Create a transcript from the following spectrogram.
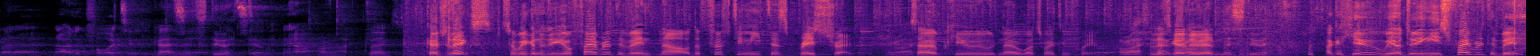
but uh, no, I look forward to it. Okay, It's, let's uh, do it. it's, uh, yeah. All right. Thanks. Coach Legs, so we're going to do your favorite event now, the 50 meters breaststroke. All right. So I hope you know what's waiting for you. All right. So let's go do it. Let's do it. Okay, Hugh, we are doing his favorite event,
